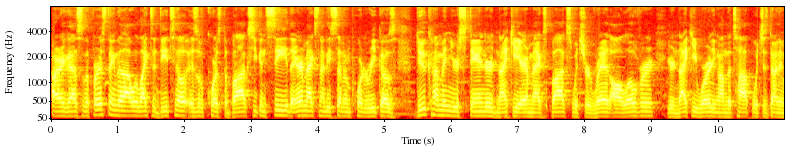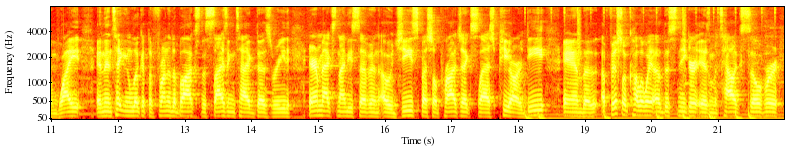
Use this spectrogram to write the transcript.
Alright guys, so the first thing that I would like to detail is of course the box. You can see the Air Max 97 Puerto Ricos do come in your standard Nike Air Max box, which are red all over, your Nike wording on the top, which is done in white. And then taking a look at the front of the box, the sizing tag does read Air Max 97 OG Special Project slash PRD. And the official colorway of this sneaker is metallic silver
